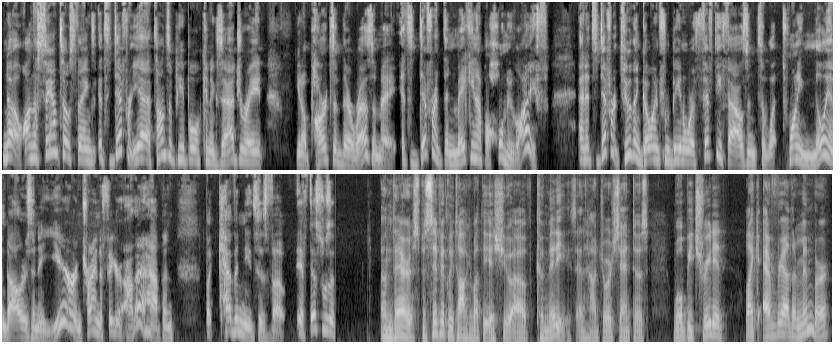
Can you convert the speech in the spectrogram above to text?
no, on the Santos things, it's different. Yeah, tons of people can exaggerate, you know, parts of their resume. It's different than making up a whole new life. And it's different too than going from being worth 50,000 to what 20 million dollars in a year and trying to figure out how that happened. But Kevin needs his vote. If this was a and they're specifically talking about the issue of committees and how George Santos will be treated like every other member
